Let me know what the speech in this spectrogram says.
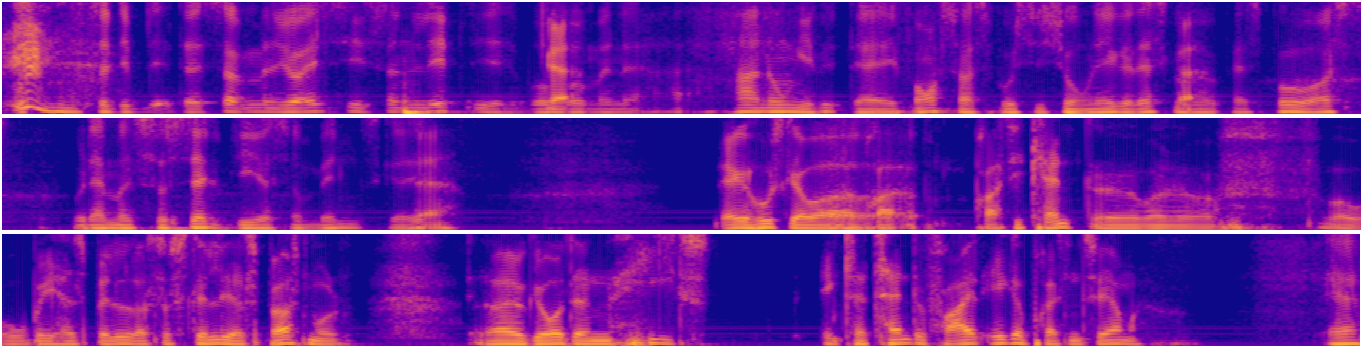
Så, det, der, så er man jo altid sådan lidt, øh, hvor, Ja. hvor man har, har nogen, i- der er i forsvarsposition, ikke? Og der skal ja. man jo passe på også, hvordan man så selv bliver som menneske. Ikke? Ja. Jeg kan huske, jeg var Og- pra- praktikant, øh, hvor, hvor OB havde spillet, og så stillede jeg et spørgsmål. Der har jeg jo gjort den helt eklatante fejl ikke at præsentere mig. ja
